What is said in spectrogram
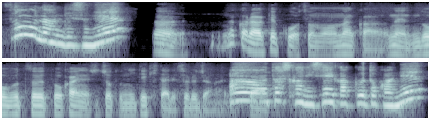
そうなんですね。うん。だから結構そのなんかね、動物と飼い主ちょっと似てきたりするじゃないですか。ああ、確かに性格とかね。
